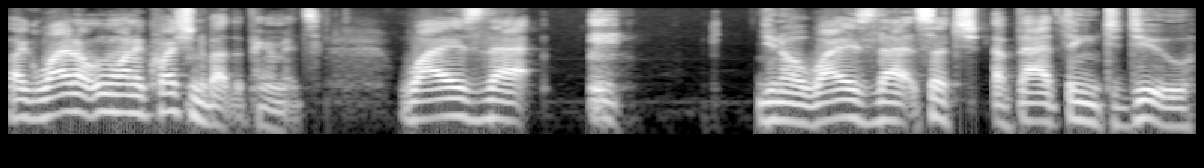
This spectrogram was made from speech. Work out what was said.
Like, why don't we want to question about the pyramids? Why is that you know, why is that such a bad thing to do?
